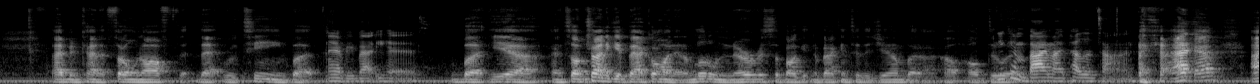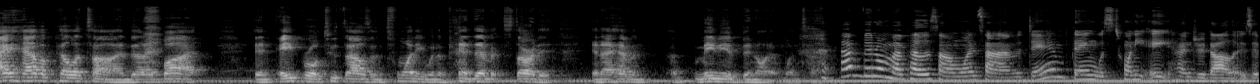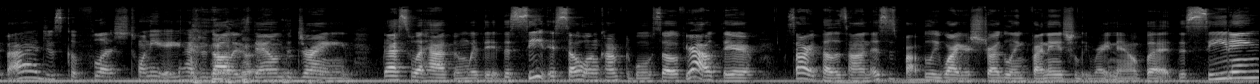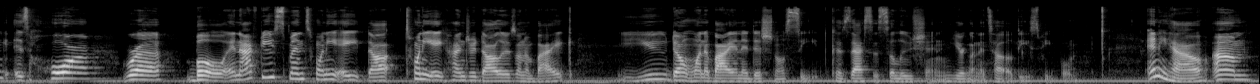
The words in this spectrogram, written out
I've been kind of thrown off th- that routine. But everybody has but yeah, and so I'm trying to get back on it. I'm a little nervous about getting back into the gym, but I'll, I'll do you it. You can buy my Peloton. I have I have a Peloton that I bought in April 2020 when the pandemic started, and I haven't uh, maybe have been on it one time. I've been on my Peloton one time. The damn thing was twenty eight hundred dollars. If I just could flush twenty eight hundred dollars down the drain, that's what happened with it. The seat is so uncomfortable. So if you're out there Sorry, Peloton. This is probably why you're struggling financially right now. But the seating is horrible. And after you spend $2,800 on a bike, you don't want to buy an additional seat because that's the solution you're going to tell these people. Anyhow, um,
